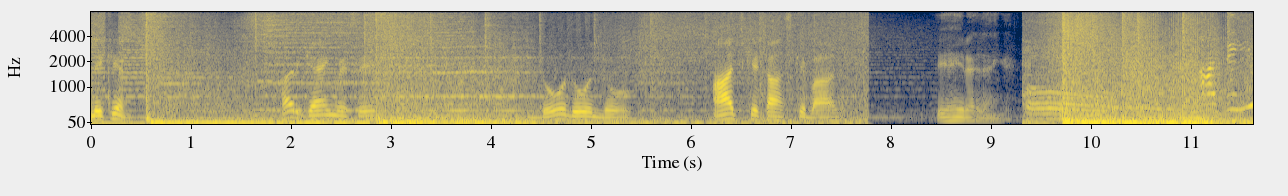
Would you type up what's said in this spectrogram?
लेकिन हर गैंग में से दो दो लोग आज के टास्क के बाद यहीं रह जाएँगे। आते ही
